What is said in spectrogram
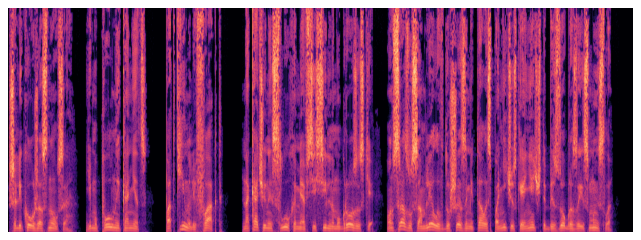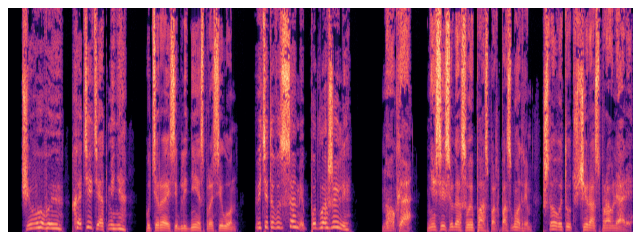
Шелико ужаснулся. Ему полный конец. Подкинули факт. Накачанный слухами о всесильном угрозыске, он сразу сомлел, и в душе заметалось паническое нечто без образа и смысла. «Чего вы хотите от меня?» Утираясь и бледнее, спросил он. «Ведь это вы сами подложили». «Ну-ка, неси сюда свой паспорт, посмотрим, что вы тут вчера справляли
